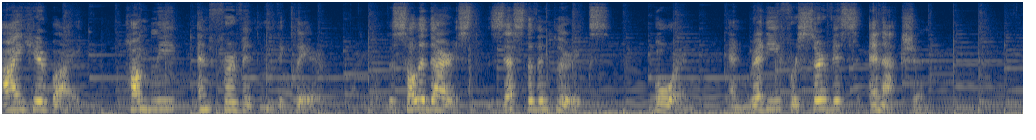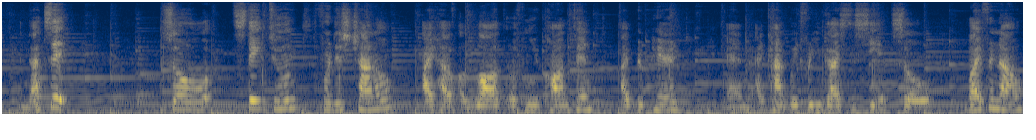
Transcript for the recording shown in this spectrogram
I hereby humbly and fervently declare the Solidarist Zest of Influrix born and ready for service and action. And that's it. So stay tuned for this channel. I have a lot of new content I prepared and I can't wait for you guys to see it. So bye for now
